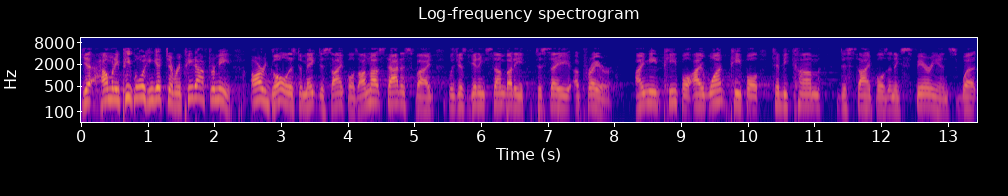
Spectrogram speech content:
get how many people we can get to repeat after me. Our goal is to make disciples. I'm not satisfied with just getting somebody to say a prayer. I need people, I want people to become disciples and experience what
